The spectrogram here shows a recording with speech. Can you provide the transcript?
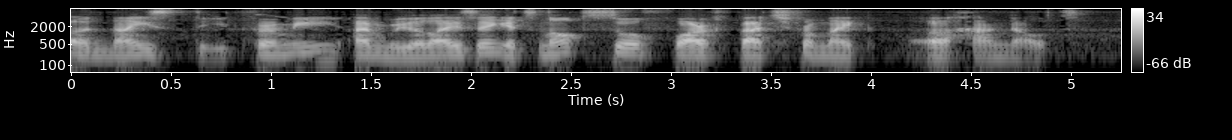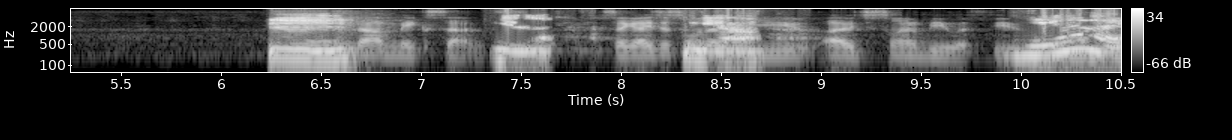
a nice date for me, I'm realizing it's not so far fetched from like a hangout. mm, that makes sense. yeah It's like I just want to Yeah. be. I just want to be with you. yeah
